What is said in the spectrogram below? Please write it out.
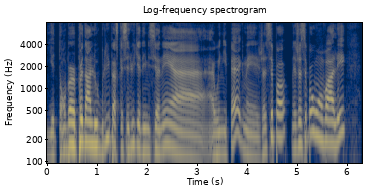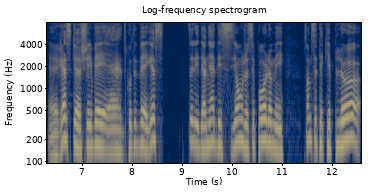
il est tombé un peu dans l'oubli parce que c'est lui qui a démissionné à, Winnipeg, mais je ne sais pas. Mais je ne sais pas où on va aller. Euh, reste que chez euh, du côté de Vegas, les dernières décisions, je ne sais pas, là, mais il me semble que cette équipe-là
